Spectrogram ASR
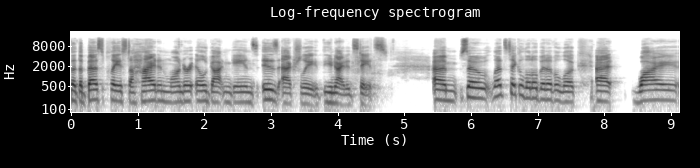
that the best place to hide and launder ill-gotten gains is actually the United States. Um, so let's take a little bit of a look at why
